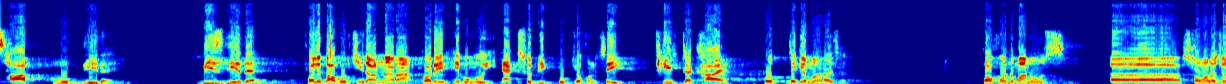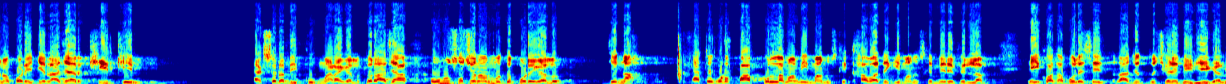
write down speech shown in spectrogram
সাপ মুখ দিয়ে দেয়, বিষ দিয়ে দেয়। ফলে বাবুর্চি রান্না করে এবং ওই একশো ভিক্ষুক যখন সেই ক্ষীরটা খায়, প্রত্যেকে মারা যায়। তখন মানুষ সমালোচনা করে যে রাজার ক্ষীর খেয়ে একশোটা ভিক্ষুক মারা গেল। তো রাজা অনুশোচনার মধ্যে পড়ে গেল যে না এত বড় পাপ করলাম আমি, মানুষকে খাওয়াতে গিয়ে মানুষকে মেরে ফেললাম। এই কথা বলে সে রাজত্ব ছেড়ে বেরিয়ে গেল।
